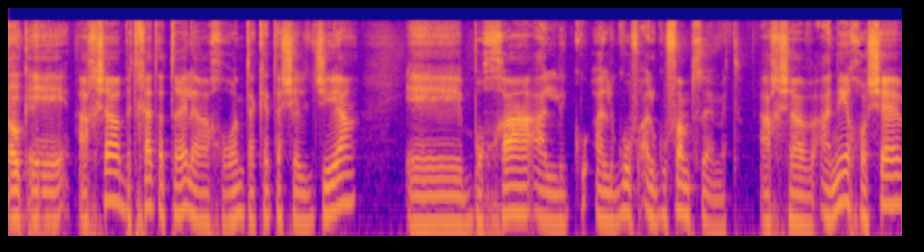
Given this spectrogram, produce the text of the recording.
אוקיי. אה, עכשיו, בתחילת הטריילר, אנחנו רואים את הקטע של ג'יה בוכה על, על, גוף, על גופה מסוימת. עכשיו, אני חושב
